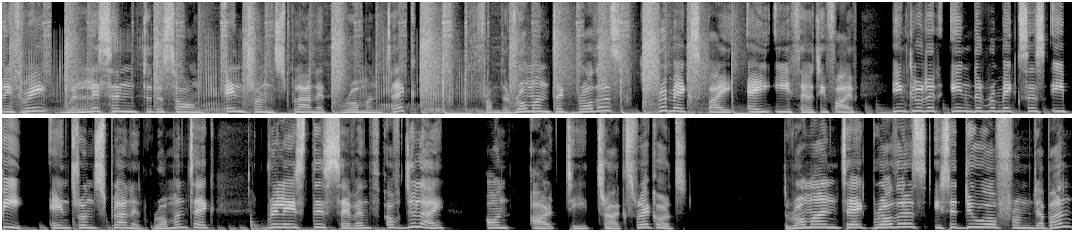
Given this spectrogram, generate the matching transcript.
2023, we'll listen to the song Entrance Planet Roman Tech from the Roman Tech Brothers, remixed by AE35, included in the Remixes EP Entrance Planet Roman Tech, released the 7th of July on RT Tracks Records. The Roman Tech Brothers is a duo from Japan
